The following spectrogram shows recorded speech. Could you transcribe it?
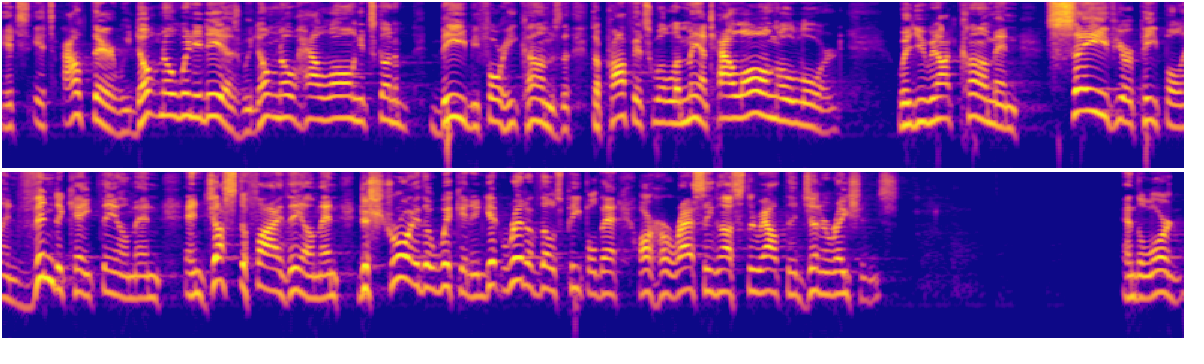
It's, it's out there. We don't know when it is. We don't know how long it's going to be before he comes. The, the prophets will lament, How long, O Lord, will you not come and save your people and vindicate them and, and justify them and destroy the wicked and get rid of those people that are harassing us throughout the generations? And the Lord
